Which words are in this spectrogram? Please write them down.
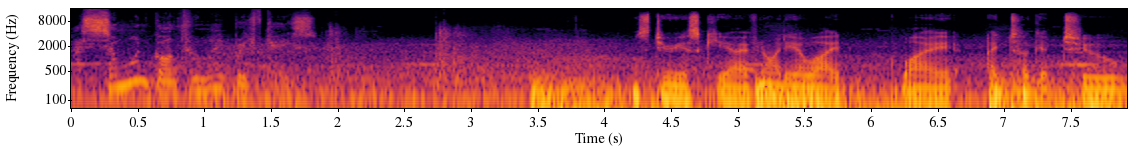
Has someone gone through my briefcase? Mysterious key. I have no idea why why I took it to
